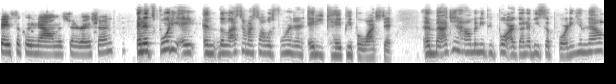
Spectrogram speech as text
basically now in this generation. And it's 48, and the last time I saw was 480k people watched it. Imagine how many people are gonna be supporting him now,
